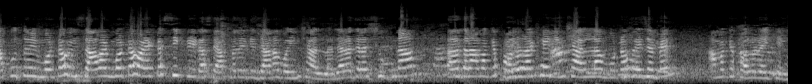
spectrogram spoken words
আপু, তুমি মোটা হয়েছে আমার মোটা হওয়ার একটা সিক্রেট আছে, আপনাদেরকে জানাব ইনশাল্লাহ যারা যারা শুকনা তারা তারা আমাকে ফলো রাখেন ইনশাল্লাহ মোটা হয়ে যাবেন। আমাকে ফলো রাখেন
